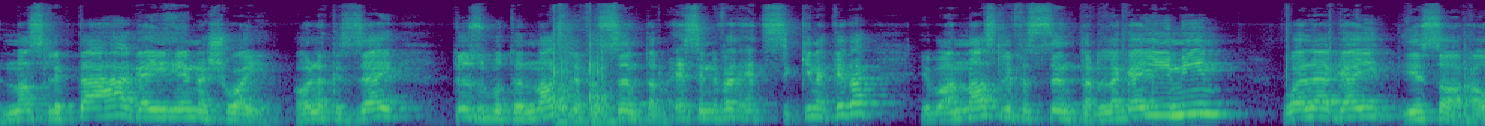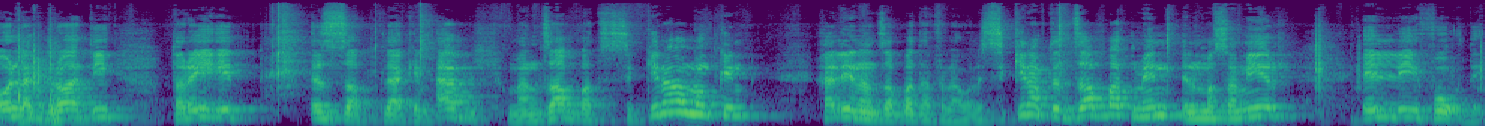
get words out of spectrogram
النصل بتاعها جاي هنا شوية. أقول لك إزاي؟ تظبط النصل في ال center بحيث إن فتحة السكينة كده يبقى النصل في السنتر. لا جاي يمين ولا جاي يسار. هقول لك دلوقتي طريقة الظبط. لكن قبل ما نظبط السكينة أو ممكن خلينا نظبطها في الأول. السكينة بتتظبط من المسامير اللي فوق ديت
